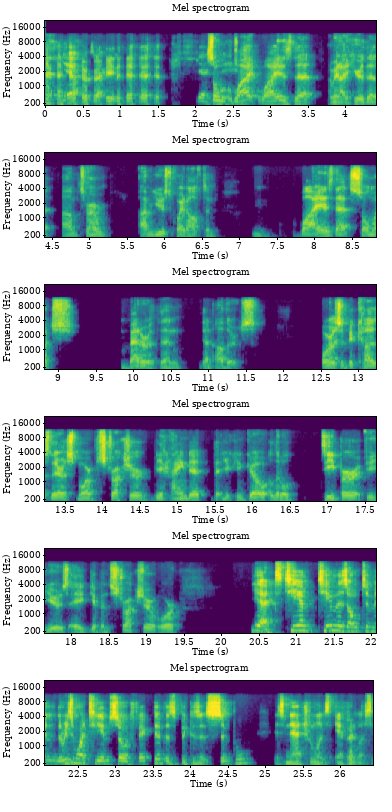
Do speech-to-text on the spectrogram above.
Yeah. Right. yeah, So why, why is that? I mean, I hear that um, term um, used quite often. Mm. Why is that so much better than, than others? Or is it um, because there's more of structure behind it that you can go a little deeper if you use a given structure or Yeah, TM TM is ultimately the reason why TM is so effective is because it's simple, it's natural, and it's effortless.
